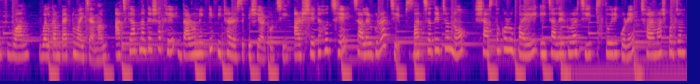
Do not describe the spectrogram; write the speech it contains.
everyone welcome back to my channel আজকে আপনাদের সাথে দারুণ একটি পিঠার রেসিপি শেয়ার করছি। আর সেটা হচ্ছে চালের গুঁড়ার চিপস বাচ্চাদের জন্য স্বাস্থ্যকর উপায়ে এই চালের গুঁড়ার চিপস তৈরি করে ছয় মাস পর্যন্ত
